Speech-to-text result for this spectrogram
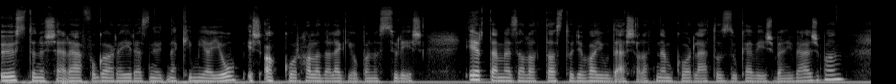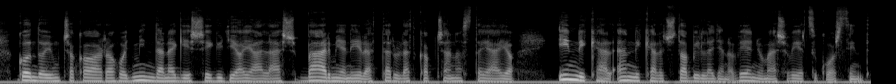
ő ösztönösen rá fog arra érezni, hogy neki mi a jó, és akkor halad a legjobban a szülés. Értem ez alatt azt, hogy a vajudás alatt nem korlátozzuk evésben, ivásban. Gondoljunk csak arra, hogy minden egészségügyi ajánlás bármilyen életterület kapcsán azt ajánlja, inni kell, enni kell, hogy stabil legyen a vérnyomás, a vércukorszint.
